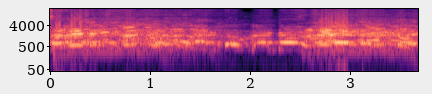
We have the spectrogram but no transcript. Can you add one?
சர்வதேச நீதி வேண்டும் சர்வதேச நீதி வேண்டும்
